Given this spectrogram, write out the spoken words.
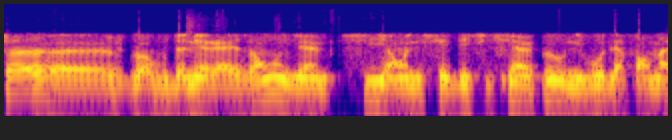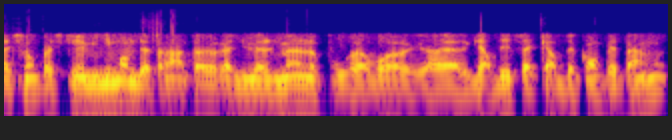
ça, je dois vous donner raison. Il y a un petit, on essaie déficient un peu au niveau de la formation parce qu'il y a un minimum de 30 heures annuellement pour avoir euh, gardé sa carte de compétence.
